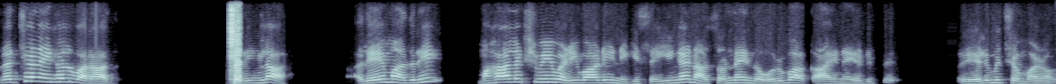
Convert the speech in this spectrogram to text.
பிரச்சனைகள் வராது. சரிங்களா? அதே மாதிரி மகாலட்சுமி வழிபாடு இன்னைக்கு செய்யுங்க. நான் சொன்ன இந்த ஒரு ரூபா காயினை எடுத்து எலுமிச்சம்பழம்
